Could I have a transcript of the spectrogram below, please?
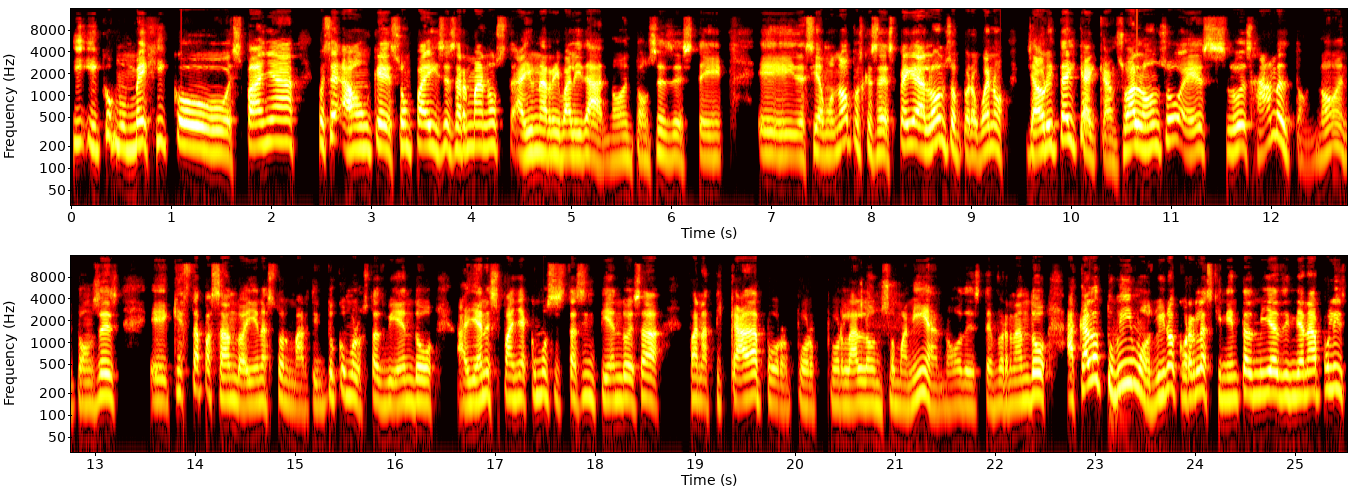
y, y, como México, España, pues eh, aunque son países hermanos, hay una rivalidad, ¿no? Entonces, este, eh, decíamos, no, pues que se despegue Alonso, pero bueno, ya ahorita el que alcanzó Alonso es Lewis Hamilton, ¿no? Entonces, eh, ¿qué está pasando ahí en Aston Martin? ¿Tú cómo lo estás viendo? Allá en España, ¿cómo se está sintiendo esa fanaticada por, por, por la Alonso manía, ¿no? De este Fernando, acá lo tuvimos, vino a correr las 500 millas de Indianápolis,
